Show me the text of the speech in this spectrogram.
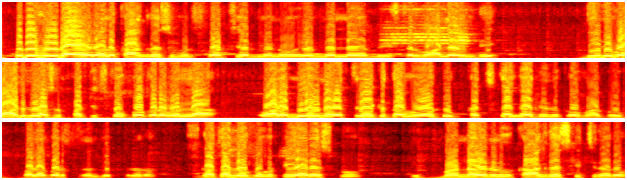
ఇప్పుడు కూడా వాళ్ళ Congress municipal chairman MLA minister వాళ్ళే ఉంది దీని వాడిని అసలు పట్టించుకోకపోవడం వల్ల వాళ్ళ మీద ఉన్న వ్యతిరేకత ఓటు ఖచ్చితంగా దీనికి మాకు బలపరుస్తుందని చెప్తున్నారు. గతంలో ఒక టీఆర్ఎస్కు మొన్న కాంగ్రెస్కి ఇచ్చినారు.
